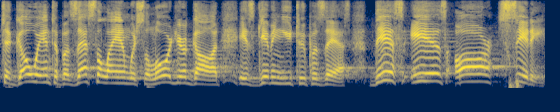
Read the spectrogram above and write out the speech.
to go in to possess the land which the Lord your God is giving you to possess. This is our city.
